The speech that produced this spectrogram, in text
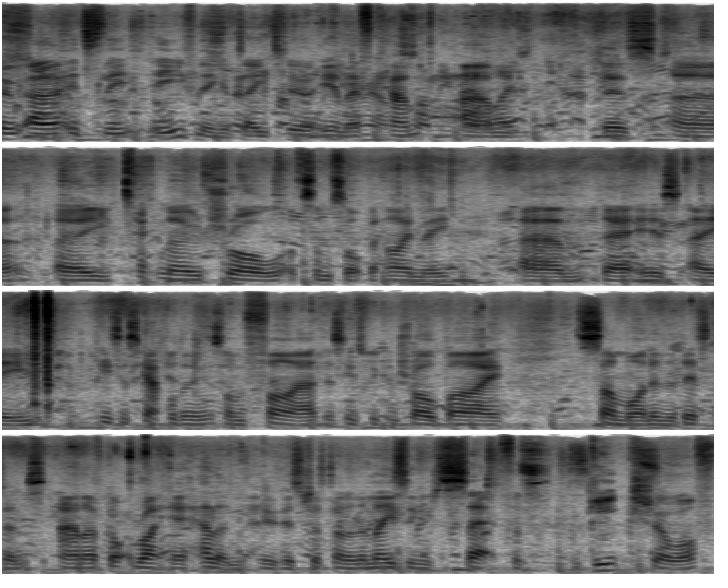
so uh, it's the evening of day two at EMF camp. Um, there's uh, a techno troll of some sort behind me. Um, there is a piece of scaffolding that's on fire that seems to be controlled by someone in the distance. And I've got right here Helen, who has just done an amazing set for Geek Show Off.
